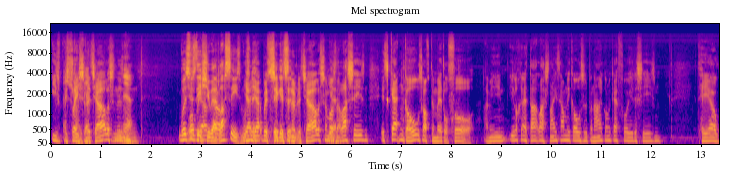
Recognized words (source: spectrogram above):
he's replacing striker. Richarlison, isn't Yeah. he? Well, this was Well, the issue we had last season, wasn't yeah, it? Yeah, with Sigurdsson and Richarlison, wasn't Yeah. it, last season? It's getting goals off the middle four. I mean, you're looking at that last night. How many goals has Bernard going to get for you this season? Theo,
